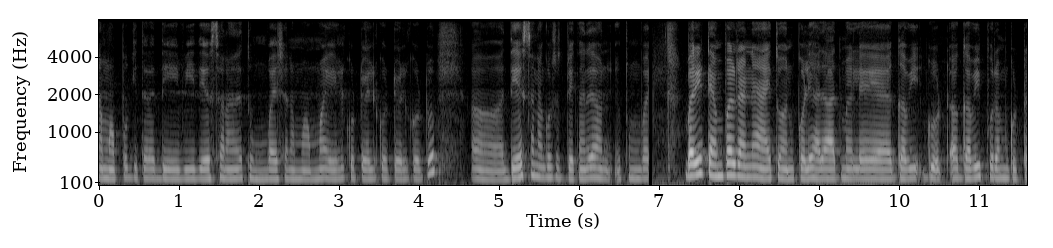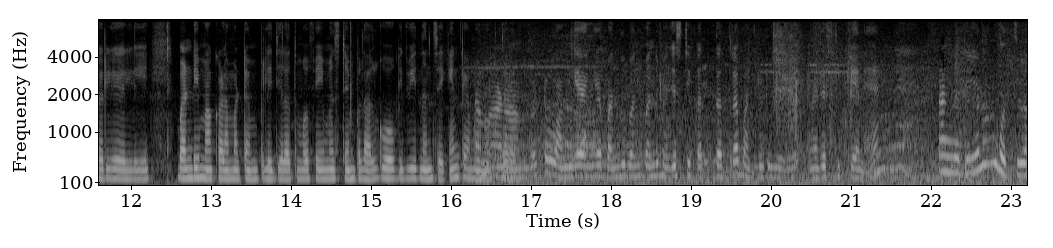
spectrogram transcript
ನಮ್ಮ ಅಪ್ಪಗೆ ಈ ಥರ ದೇವಿ, ದೇವಸ್ಥಾನ ಅಂದರೆ ತುಂಬ ಇಷ್ಟ. ನಮ್ಮ ಅಮ್ಮ ಹೇಳ್ಕೊಟ್ಟು ಹೇಳ್ಕೊಟ್ಟು ಹೇಳ್ಕೊಟ್ಟು ದೇವಸ್ಥಾನಗಳು ಸುತ್ತಬೇಕಂದ್ರೆ ಅವ್ನಿಗೆ ತುಂಬ ಬರೀ ಟೆಂಪಲ್ ರನ್ನೇ ಆಯಿತು ಅಂದ್ಕೊಳ್ಳಿ ಅದಾದಮೇಲೆ ಗವಿ ಗುಟ್ ಗವಿಪುರಂ ಗುಟ್ಟಲಿಯಲ್ಲಿ ಬಂಡಿ ಮಾಕಾಳಮ್ಮ ಟೆಂಪಲ್ ಇದೆಯಲ್ಲ, ತುಂಬ ಫೇಮಸ್ ಟೆಂಪಲ್ ಅಲ್ಲಿಗೂ ಹೋಗಿದ್ವಿ. ಇದು ನನ್ನ ಸೆಕೆಂಡ್ ಟೈಮ್ ಹೋಗ್ತಾ ಅಂದ್ಬಿಟ್ಟು ಹಂಗೆ ಹಂಗೆ ಬಂದು ಬಂದು ಬಂದು ಮೆಜೆಸ್ಟಿಕ್ ಹತ್ತತ್ರ ಬಂದ್ಬಿಟ್ಟಿದ್ದೀವಿ ಮೆಜೆಸ್ಟಿಕ್ಕೇನೆ ನಂಗೆ ಅದೇನೋ ಗೊತ್ತಿಲ್ಲ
